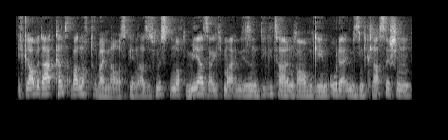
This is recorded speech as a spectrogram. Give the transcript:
ich glaube, da kann es aber noch drüber hinausgehen. Also es müsste noch mehr, sage ich mal, in diesen digitalen Raum gehen oder in diesen klassischen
